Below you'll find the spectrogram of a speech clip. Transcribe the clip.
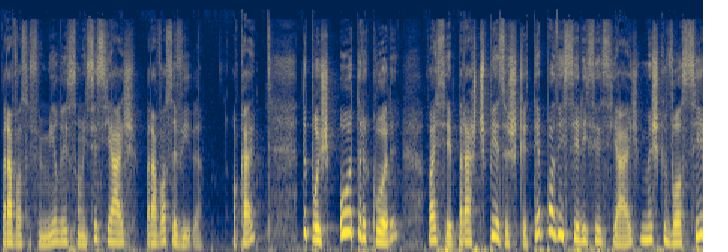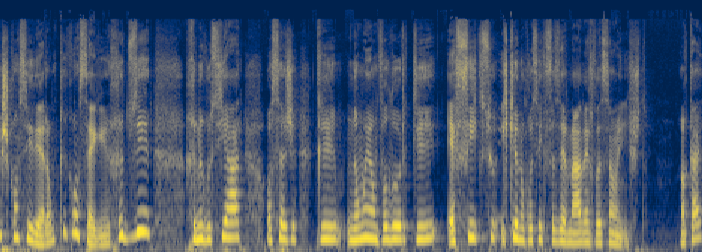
para a vossa família, são essenciais para a vossa vida. Ok? Depois, outra cor vai ser para as despesas que até podem ser essenciais, mas que vocês consideram que conseguem reduzir, renegociar, ou seja, que não é um valor que é fixo e que eu não consigo fazer nada em relação a isto. Ok?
